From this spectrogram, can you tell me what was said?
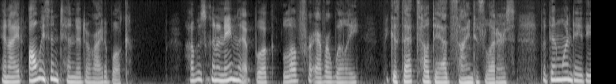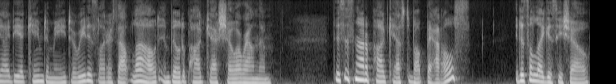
and I had always intended to write a book. I was going to name that book Love Forever Willie because that's how Dad signed his letters. But then one day the idea came to me to read his letters out loud and build a podcast show around them. This is not a podcast about battles, it is a legacy show.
